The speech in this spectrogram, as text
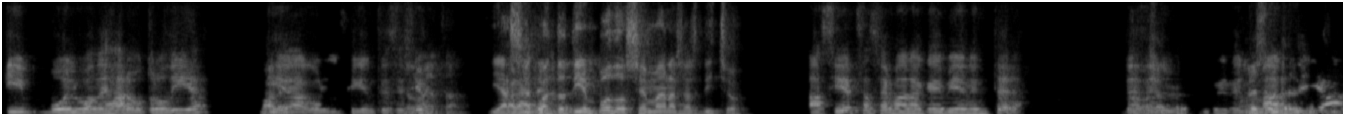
Y vuelvo a dejar otro día y hago la siguiente sesión. ¿Y así cuánto tiempo? ¿Dos semanas has dicho? así esta semana que viene entera. Desde, Ah, el, desde el martes ya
